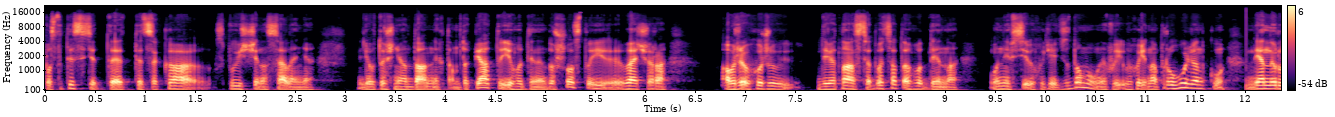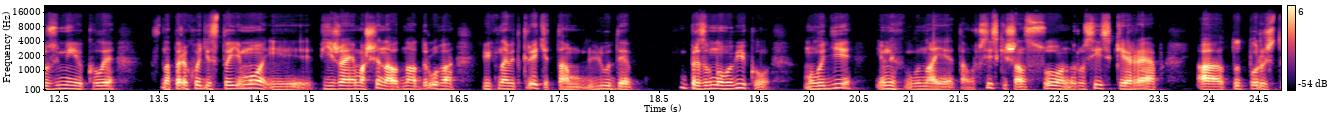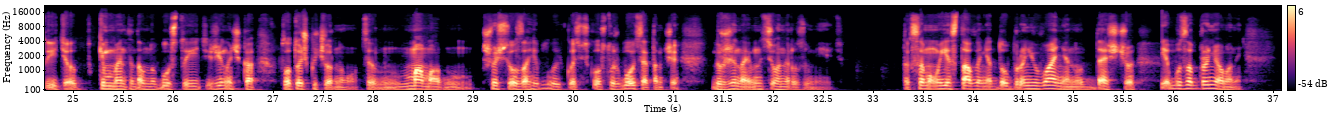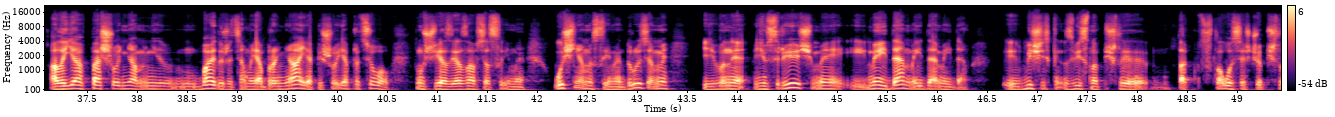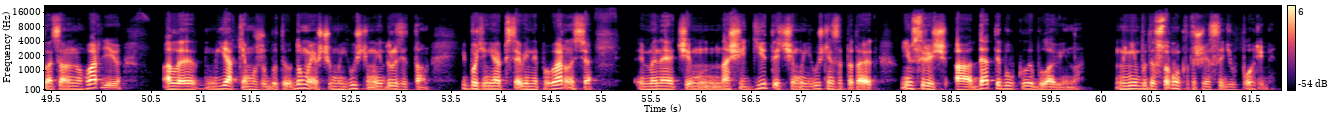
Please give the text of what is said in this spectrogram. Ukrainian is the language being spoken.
По статистиці ТЦК сповіщує населення для уточнення даних там, до 5 години, до 6 вечора, а вже виходжу 19-20 година. Вони всі виходять з дому, вони виходять на прогулянку. Я не розумію, коли на переході стоїмо і під'їжджає машина, одна, друга, вікна відкриті, там люди призовного віку, молоді, і в них лунає там російський шансон, російський реп. А тут поруч стоїть, от в момент недавно був стоїть жіночка в платочку чорному. Це мама швидше загиблого якогось військовослужбовця там чи дружина, і вони цього не розуміють. Так само моє ставлення до бронювання, ну дещо я був заброньований. Але я першого дня мені байдуже ця моя броня, я пішов, я працював. Тому що я зв'язався зі своїми учнями, своїми друзями, і вони Вадим Сергійович, ми, ми йдемо, ми йдемо, ми йдемо. І більшість, звісно, пішли так склалося, що пішли Національну гвардію. Але як я можу бути вдома, якщо мої учні, мої друзі там? І потім я після війни повернуся. і Мене чи наші діти, чи мої учні запитають: Вадим Сергійович, а де ти був, коли була війна? Мені буде соромно, що я сидів в погрібі.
